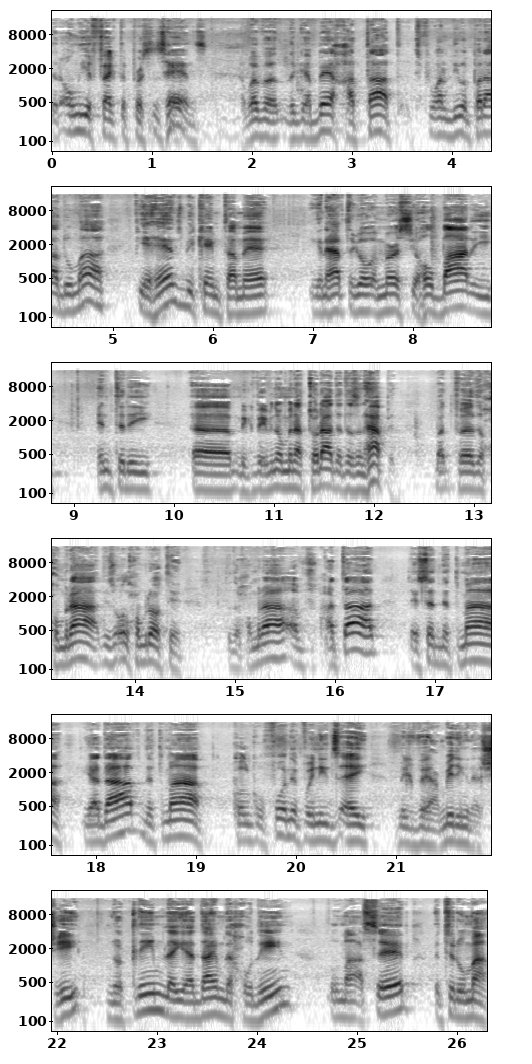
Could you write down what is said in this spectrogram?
that only affect the person's hands. However, the gabe hatat, if you want to deal with paraduma, if your hands became tameh, you're going to have to go immerse your whole body into the uh, mikveh. Even though minat Torah, that doesn't happen. But for the humrah, these all humrot here. For the humrah of hatat, they said nitma yadav, nitma kol gufon if we needs a I'm reading Rashi. נוטלים לידיים לחולין ולמעשר ותרומה.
